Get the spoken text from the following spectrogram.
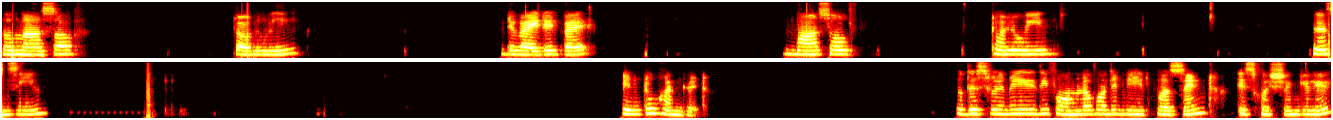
तो मास ऑफ़ टर्निंग divided by mass of toluene plus benzene into 100. So this will be the formula for the weight percent इस क्वेश्चन के लिए.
